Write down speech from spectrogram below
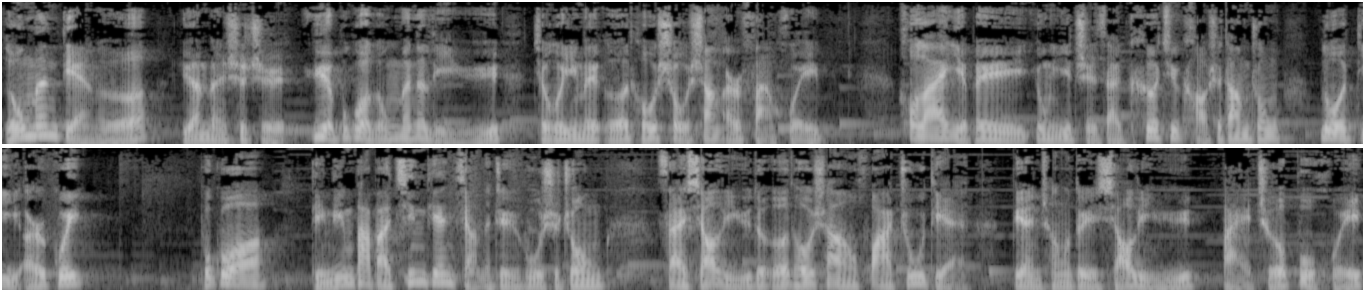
龙门点额。原本是指越不过龙门的鲤鱼就会因为额头受伤而返回，后来也被用以指在科举考试当中落地而归。不过，顶顶爸爸今天讲的这个故事中，在小鲤鱼的额头上画珠点，变成了对小鲤鱼百折不回、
